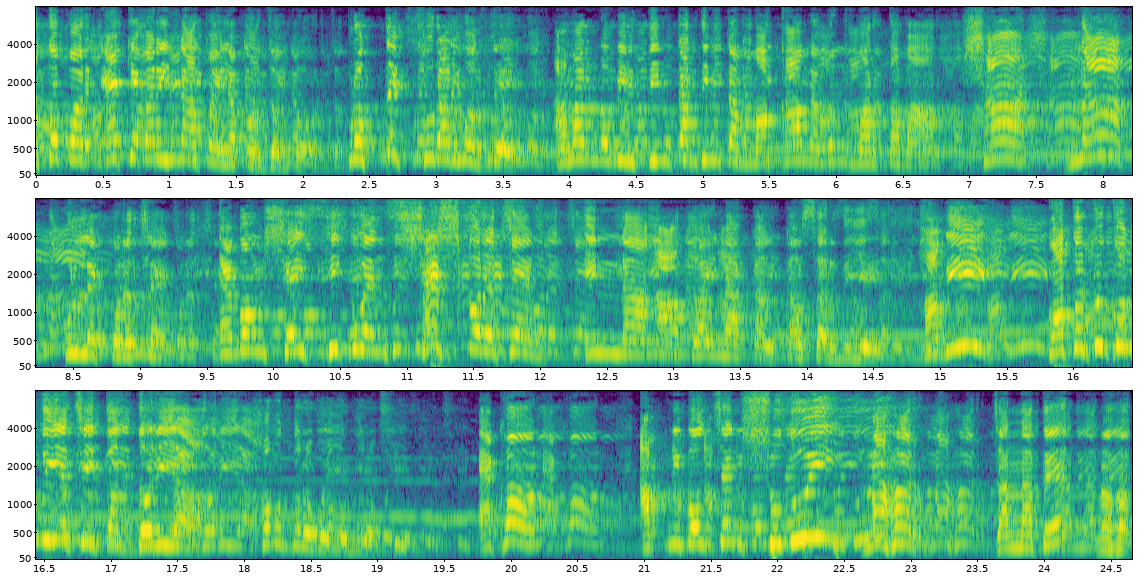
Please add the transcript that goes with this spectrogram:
অতঃপর একেবারে ইন্না আতওয়াইনা পর্যন্ত প্রত্যেক সূরার মধ্যে আমার নবীর তিনটা তিনটা মাকাম এবং মার্তাবা, শান নাত উল্লেখ করেছেন এবং সেই সিকোয়েন্স শেষ করেছেন। ইন্না আতওয়াইনা কাল কাউসার দিয়ে। হাবিব, কতটুকু দিয়েছি কত কদ্দরিয়া? সমুদ্র বইয়ে দিয়েছি। এখন আপনি বলছেন শুধুই নাহর। জান্নাতে নহর।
